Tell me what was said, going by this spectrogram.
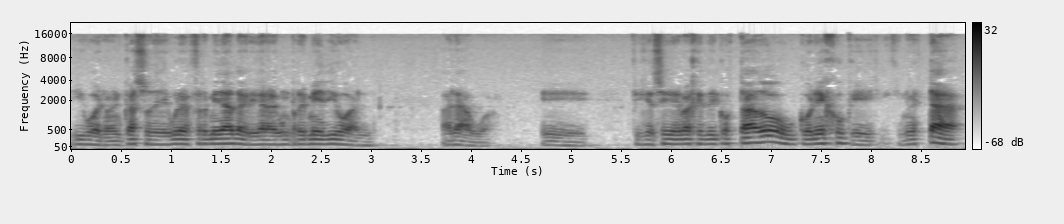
Y bueno, en caso de alguna enfermedad, agregar algún remedio al, al agua. Eh, fíjense en la imagen del costado, un conejo que, no está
